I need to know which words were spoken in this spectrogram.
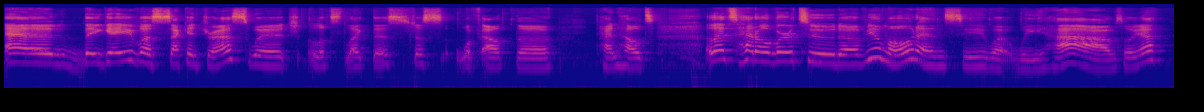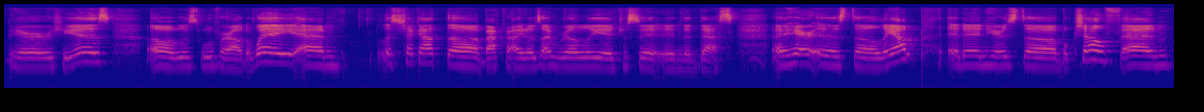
And they gave a second dress, which looks like this, just without the handhelds. Let's head over to the view mode and see what we have. So yeah, here she is. Uh, let's move her out of the way and let's check out the background items. I'm really interested in the desk. Uh, here is the lamp, and then here's the bookshelf, and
